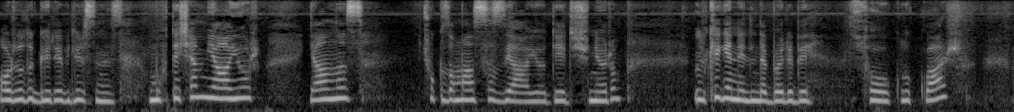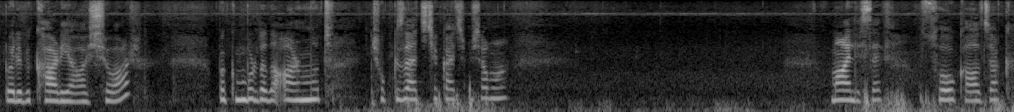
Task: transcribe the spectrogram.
Orada da görebilirsiniz. Muhteşem yağıyor. Yalnız çok zamansız yağıyor diye düşünüyorum. Ülke genelinde böyle bir soğukluk var. Böyle bir kar yağışı var. Bakın burada da armut çok güzel çiçek açmış ama maalesef soğuk alacak.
